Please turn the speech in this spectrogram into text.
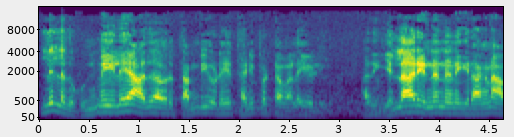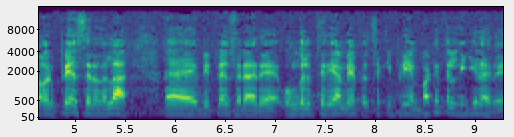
இல்ல இல்ல அது உண்மையிலே அது அவர் தம்பியுடைய தனிப்பட்ட வலையொலி. அது எல்லாரும் என்ன நினைக்கிறாங்கன்னா அவர் பேசுறதெல்லாம் இப்படி பேசுறாரு. உங்களுக்கு தெரியாம பேச இப்படி என் பக்கத்தில் நிக்கிறாரு.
